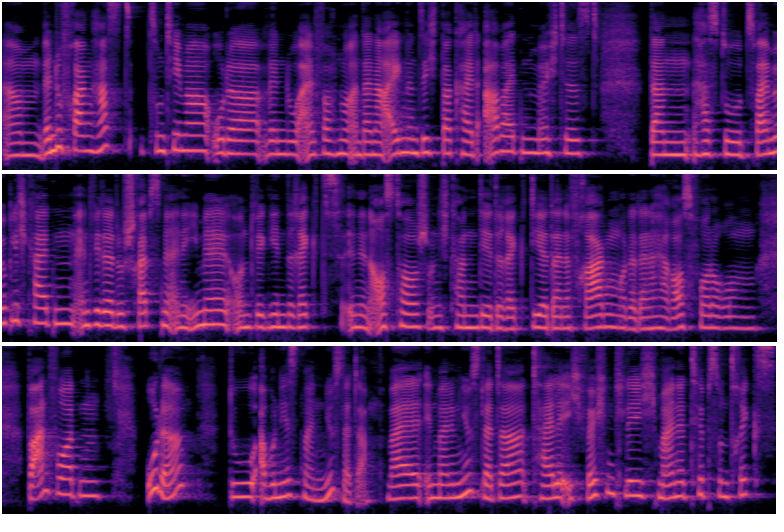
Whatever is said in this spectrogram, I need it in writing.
Ähm, wenn du Fragen hast zum Thema oder wenn du einfach nur an deiner eigenen Sichtbarkeit arbeiten möchtest, dann hast du zwei Möglichkeiten. Entweder du schreibst mir eine E-Mail und wir gehen direkt in den Austausch und ich kann dir direkt dir deine Fragen oder deine Herausforderungen beantworten. Oder du abonnierst meinen Newsletter, weil in meinem Newsletter teile ich wöchentlich meine Tipps und Tricks,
